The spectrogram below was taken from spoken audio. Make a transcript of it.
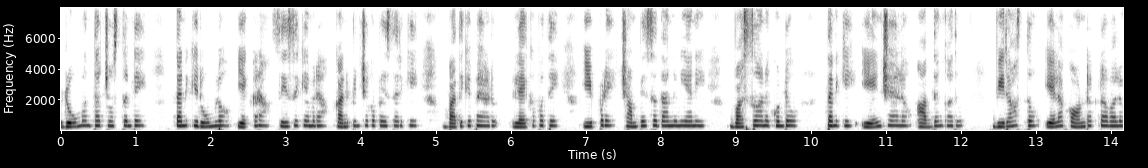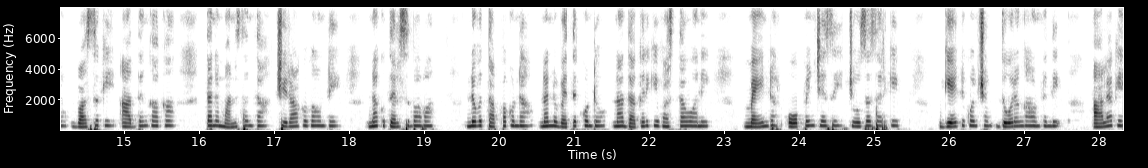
రూమ్ అంతా చూస్తుంటే తనకి రూమ్లో ఎక్కడ సీసీ కెమెరా కనిపించకపోయేసరికి బతికిపోయాడు. లేకపోతే ఇప్పుడే చంపేసేదానిని అని వస్సు అనుకుంటూ తనకి ఏం చేయాలో అర్థం కాదు. విరాస్తో ఎలా కాంటాక్ట్ అవ్వాలో వస్సుకి అర్థం కాక తన మనసంతా చిరాకుగా ఉంటే నాకు తెలుసు బావా నువ్వు తప్పకుండా నన్ను వెతుక్కుంటూ నా దగ్గరికి వస్తావు అని మెయిన్ డోర్ ఓపెన్ చేసి చూసేసరికి గేటు కొంచెం దూరంగా ఉంటుంది. అలాగే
